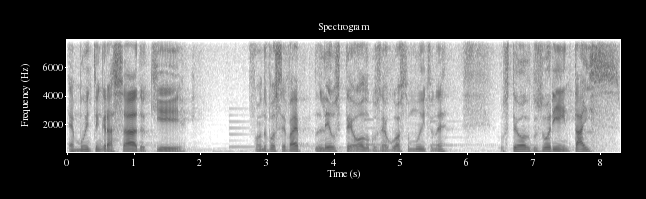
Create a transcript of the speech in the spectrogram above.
É muito engraçado que quando você vai ler os teólogos, eu gosto muito, né? Os teólogos orientais,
